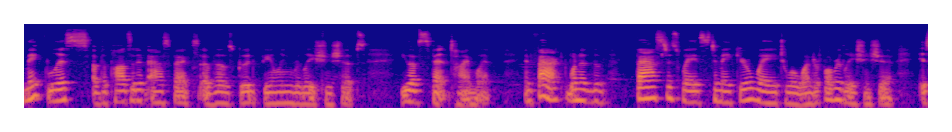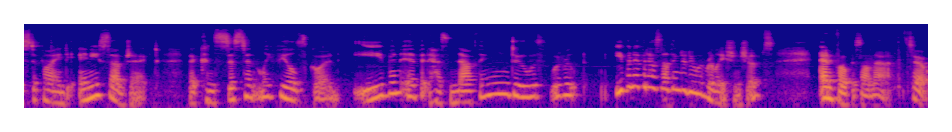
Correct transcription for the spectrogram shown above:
Make lists of the positive aspects of those good feeling relationships you have spent time with. In fact, one of the fastest ways to make your way to a wonderful relationship is to find any subject that consistently feels good, even if it has nothing to do with, with even if it has nothing to do with relationships, and focus on that. So,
